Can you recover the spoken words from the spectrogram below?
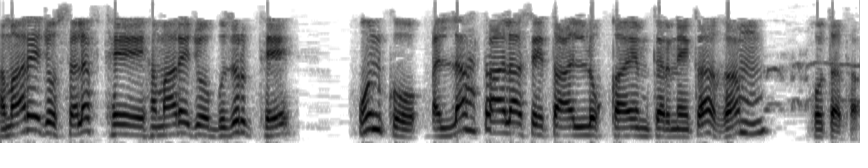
ہمارے جو سلف تھے، ہمارے جو بزرگ تھے ان کو اللہ تعالی سے تعلق قائم کرنے کا غم ہوتا تھا۔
